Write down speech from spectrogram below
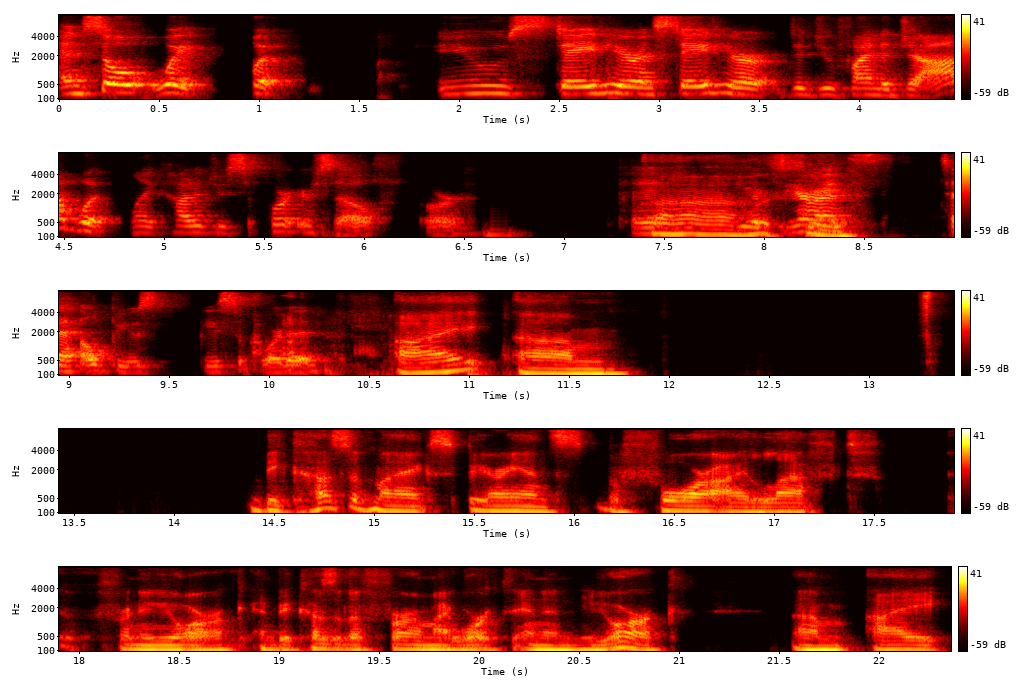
and so, wait, but you stayed here and stayed here. Did you find a job? What like how did you support yourself or pay uh, your parents see. to help you be supported? I um because of my experience before I left for New York, and because of the firm I worked in in New York, um, I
